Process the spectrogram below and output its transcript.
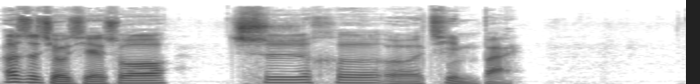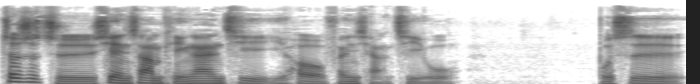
二十九节说：“吃喝而敬拜”，这是指献上平安祭以后分享祭物，不是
